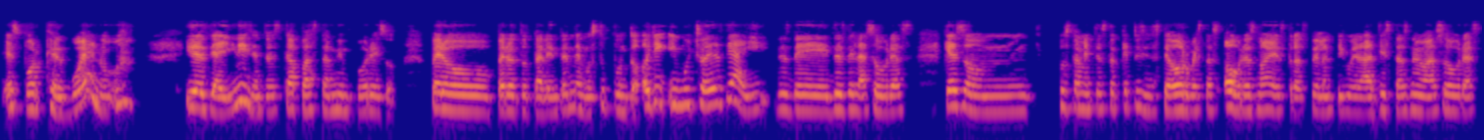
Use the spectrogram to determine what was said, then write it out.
es porque es bueno. Y desde ahí inicia, entonces capaz también por eso pero, pero total entendemos tu punto. Oye, y mucho desde ahí, desde, desde las obras que son justamente esto que tú dices, este orbe, estas obras maestras de la antigüedad y estas nuevas obras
